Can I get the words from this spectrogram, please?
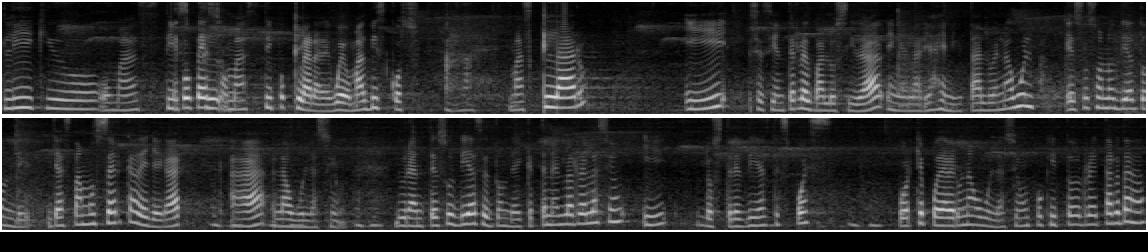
líquido o más tipo, más tipo clara de huevo, más viscoso, más claro y se siente resbalosidad en el área genital o en la vulva. Esos son los días donde ya estamos cerca de llegar a la ovulación. Durante esos días es donde hay que tener la relación y los tres días después, porque puede haber una ovulación un poquito retardada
